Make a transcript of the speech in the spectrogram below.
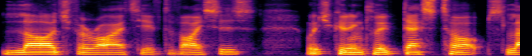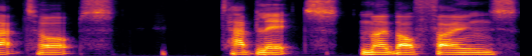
large variety of devices, which could include desktops, laptops, tablets, mobile phones.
